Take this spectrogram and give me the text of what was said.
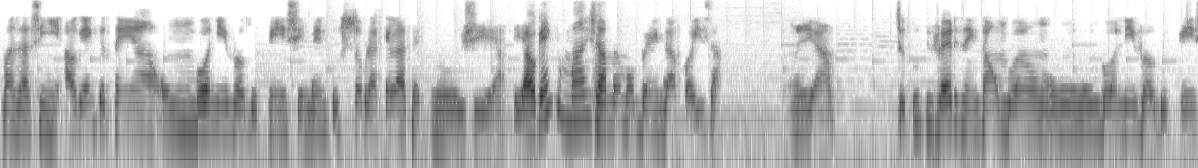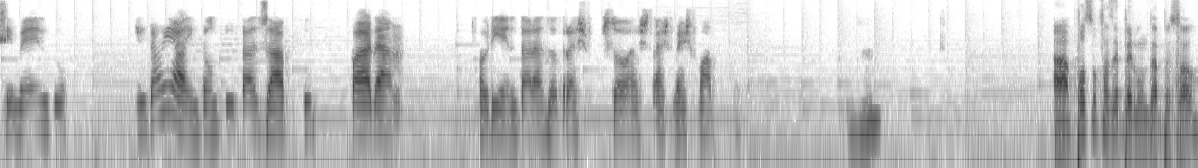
mas assim, alguém que tenha um bom nível de conhecimento sobre aquela tecnologia e alguém que manja mesmo bem da coisa. Yeah. Se tu tiveres então um bom, um bom nível de conhecimento, então, yeah, então tu estás apto para orientar as outras pessoas, estás mesmo apto. Uhum. Ah, posso fazer pergunta pessoal?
